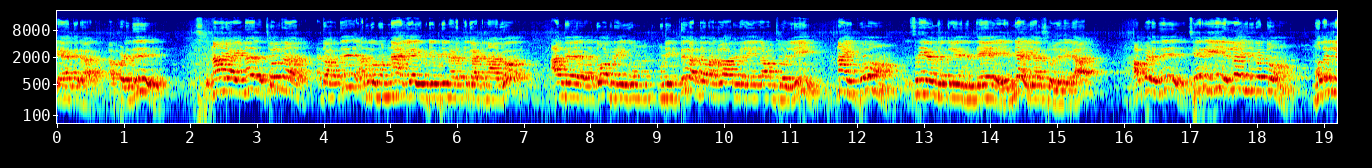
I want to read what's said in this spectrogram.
கேட்கிறார் அப்பொழுது நாராயணர் சொல்றார். அதாவது அதுக்கு முன்ன ஐயா எப்படி எப்படி நடத்தி காட்டினாரோ அந்த தோபரேகம் முடித்து வந்த வரலாறுகளை எல்லாம் சொல்லி நான் இப்போ ஸ்ரீரங்கத்தில் இருந்தேன் என்று ஐயா சொல்லுகிறார். அப்பொழுது சரி எல்லாம் இருக்கட்டும். முதல்ல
